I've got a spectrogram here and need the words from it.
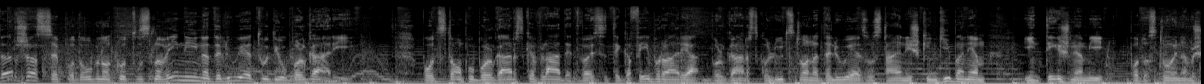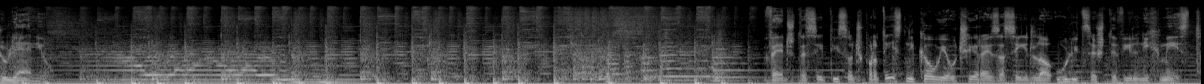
Drža se podobno kot v Sloveniji nadaljuje tudi v Bolgariji. Po odstopu bolgarske vlade 20. februarja bolgarsko ljudstvo nadaljuje z vstajniškim gibanjem in težnjami po dostojnem življenju. Več deset tisoč protestnikov je včeraj zasedlo ulice številnih mest,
